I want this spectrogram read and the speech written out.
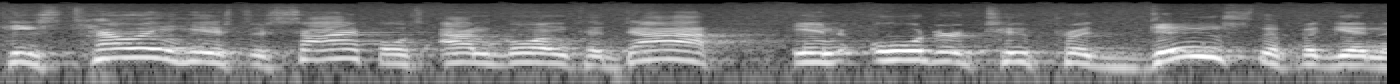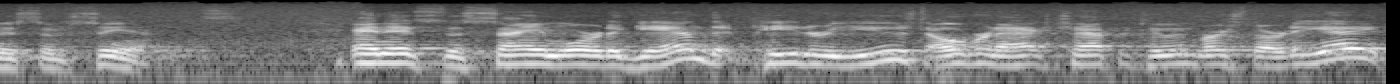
He's telling his disciples, I'm going to die in order to produce the forgiveness of sins. And it's the same word again that Peter used over in Acts chapter 2 and verse 38.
